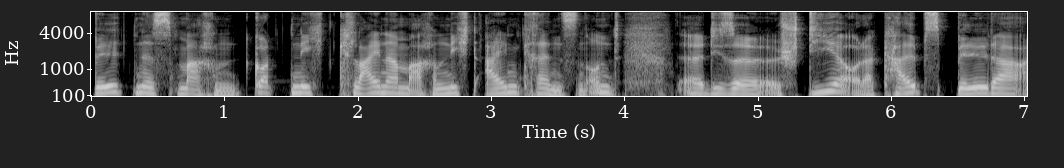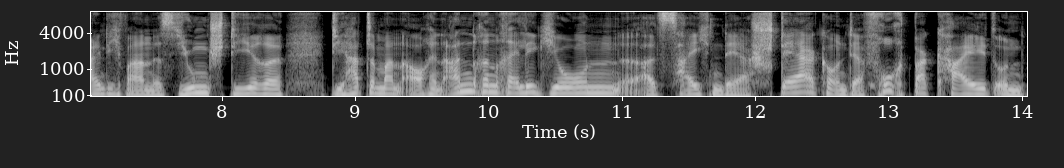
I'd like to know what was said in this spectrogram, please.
Bildnis machen, Gott nicht kleiner machen, nicht eingrenzen. Und äh, diese Stier- oder Kalbsbilder, eigentlich waren es Jungstiere, die hatte man auch in anderen Religionen äh, als Zeichen der Stärke und der Fruchtbarkeit und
